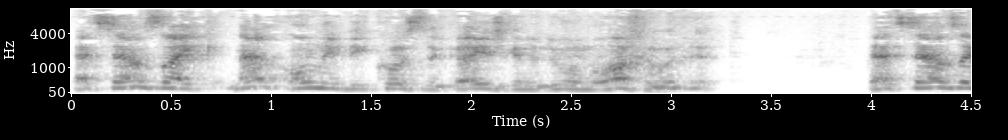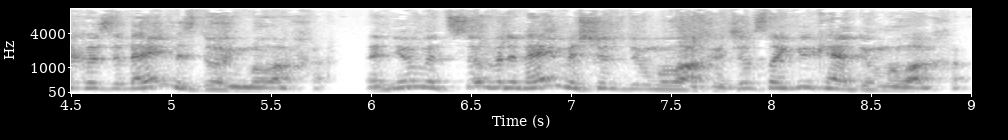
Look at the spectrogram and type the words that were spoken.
that sounds like not only because the guy is going to do a malacha with it, that sounds like because the behemoth is doing malacha. And you mitzvah the behemoth should do malacha, just like you can't do malacha.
